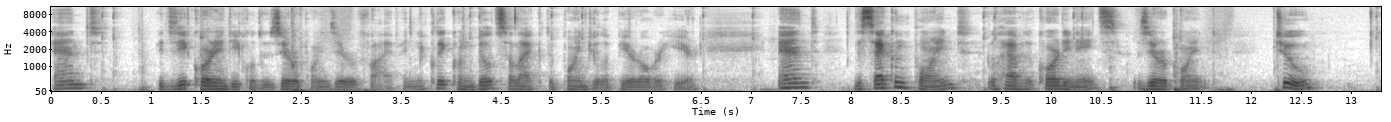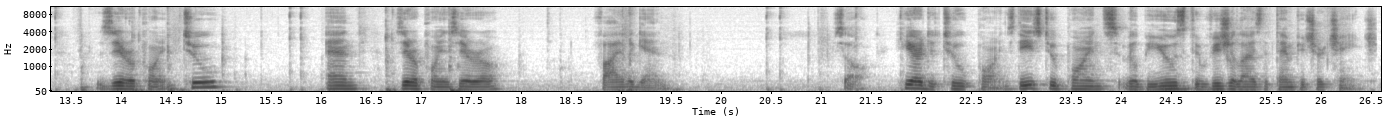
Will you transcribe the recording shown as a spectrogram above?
and with z coordinate equal to 0 0.05 and you click on build select the point will appear over here and the second point will have the coordinates 0 0.2 0 0.2 and 0.05 again. So here are the two points. These two points will be used to visualize the temperature change.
